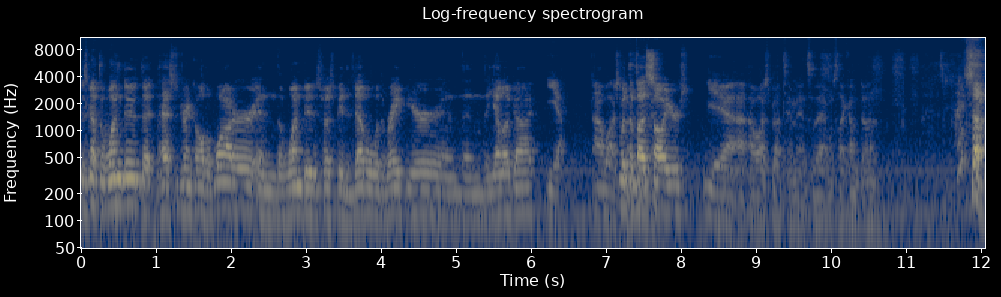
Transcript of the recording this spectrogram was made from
It's got the one dude that has to drink all the water, and the one dude is supposed to be the devil with the rapier, and then the yellow guy Yeah, I watched with the about Buzz Sawyers. Yeah, I, I watched about ten minutes of that. and was like, I'm done. So,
